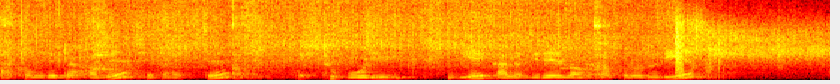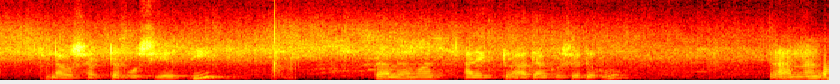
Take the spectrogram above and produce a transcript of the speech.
এখন যেটা হবে সেটা হচ্ছে একটু বড়ি দিয়ে কালো জিরে, লঙ্কা ফোড়ন দিয়ে লাউ শাকটা বসিয়ে দিই। তাহলে আমার আরেকটু আদা ঘষে দেবো। রান্না না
